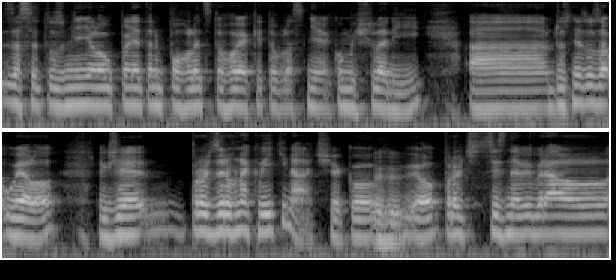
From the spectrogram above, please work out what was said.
zase to změnilo úplně ten pohled z toho, jak je to vlastně jako myšlený a dost mě to zaujalo, takže proč zrovna květináč, jako uh-huh. jo, proč jsi nevybral,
